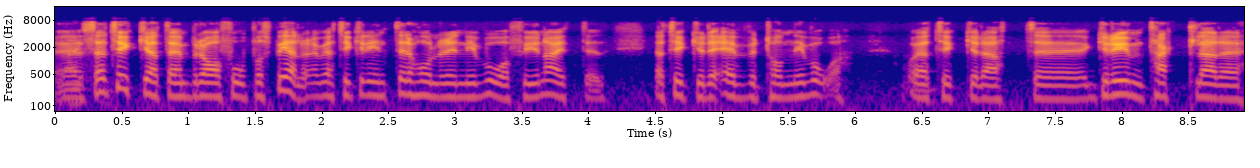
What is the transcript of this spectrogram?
Eh, sen tycker jag att det är en bra fotbollsspelare, men jag tycker inte det håller en nivå för United. Jag tycker det är Everton-nivå. Och jag tycker att eh, grym tacklare.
